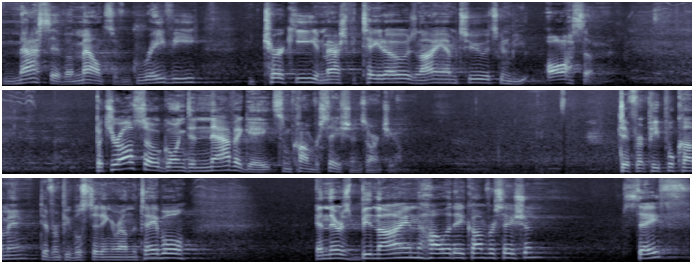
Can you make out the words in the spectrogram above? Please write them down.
massive amounts of gravy, and turkey, and mashed potatoes, and I am too. It's going to be awesome. But you're also going to navigate some conversations, aren't you? Different people coming, different people sitting around the table. And there's benign holiday conversation, safe.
